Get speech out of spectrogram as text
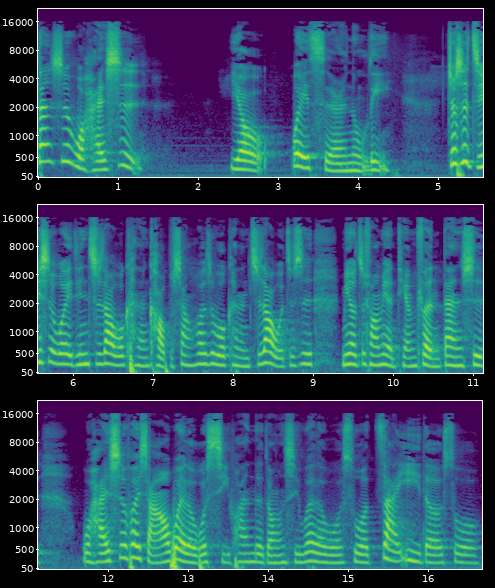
但是我还是有为此而努力。就是即使我已经知道我可能考不上，或者是我可能知道我就是没有这方面的天分，但是我还是会想要为了我喜欢的东西，为了我所在意的、所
